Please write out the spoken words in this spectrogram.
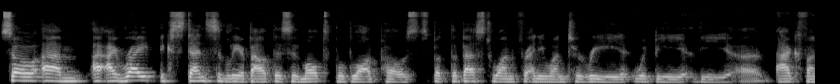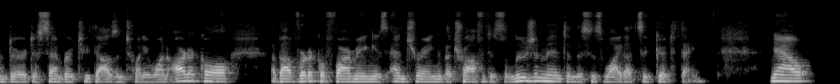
So um, I, I, write extensively about this in multiple blog posts, but the best one for anyone to read would be the uh, December 2021 article about vertical farming is entering the trough of disillusionment, and this is why that's a good thing. Now,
